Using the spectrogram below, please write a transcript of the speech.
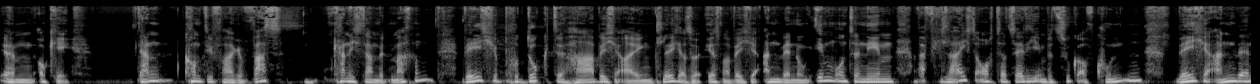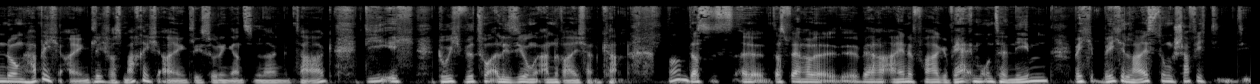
ähm, okay, dann kommt die Frage, was kann ich damit machen? Welche Produkte habe ich eigentlich? Also erstmal, welche Anwendung im Unternehmen, aber vielleicht auch tatsächlich in Bezug auf Kunden. Welche Anwendung habe ich eigentlich? Was mache ich eigentlich so den ganzen langen Tag, die ich durch Virtualisierung anreichern kann? Das ist, äh, das wäre, wäre eine Frage. Wer im Unternehmen, welche, welche Leistungen schaffe ich, die,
